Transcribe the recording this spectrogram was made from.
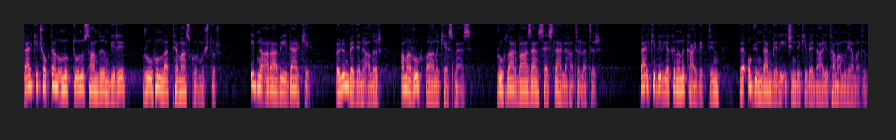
Belki çoktan unuttuğunu sandığın biri ruhunla temas kurmuştur. İbni Arabi der ki, ölüm bedeni alır ama ruh bağını kesmez. Ruhlar bazen seslerle hatırlatır. Belki bir yakınını kaybettin ve o günden beri içindeki vedayı tamamlayamadın.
